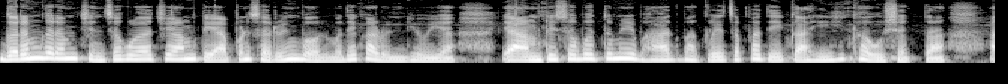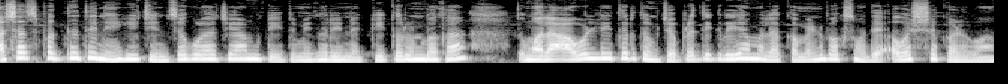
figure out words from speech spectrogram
गरम गरम चिंचगुळाची आमटी आपण सर्विंग बाउलमध्ये काढून घेऊया. या आमटीसोबत तुम्ही भात भाकरी चपाती काहीही खाऊ शकता. अशाच पद्धतीने ही चिंचगुळाची आमटी तुम्ही घरी नक्की करून बघा. तुम्हाला आवडली तर तुमच्या प्रतिक्रिया मला कमेंट बॉक्समध्ये अवश्य कळवा.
